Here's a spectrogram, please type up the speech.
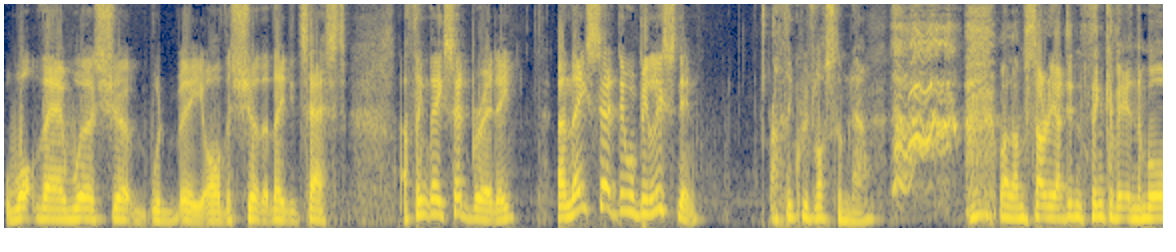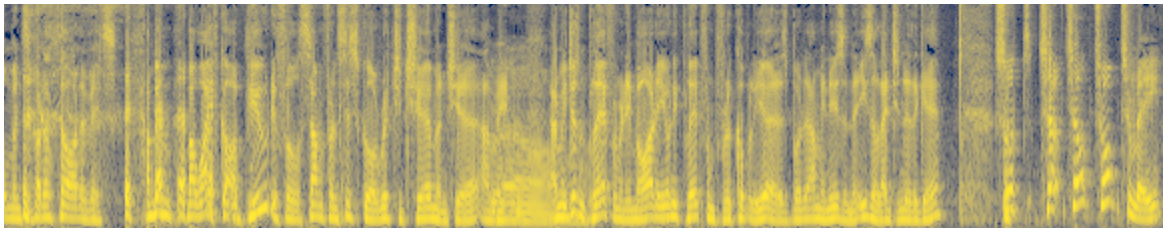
what their worst shirt would be or the shirt that they detest, I think they said Brady, and they said they would be listening. I think we've lost them now. Well, I'm sorry, I didn't think of it in the moment, but I thought of it. I mean, my wife got a beautiful San Francisco Richard Sherman shirt. I mean, I mean, he doesn't play for him anymore, and he only played for him for a couple of years. But I mean, he's a, he's a legend of the game. So t- t- talk talk to me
